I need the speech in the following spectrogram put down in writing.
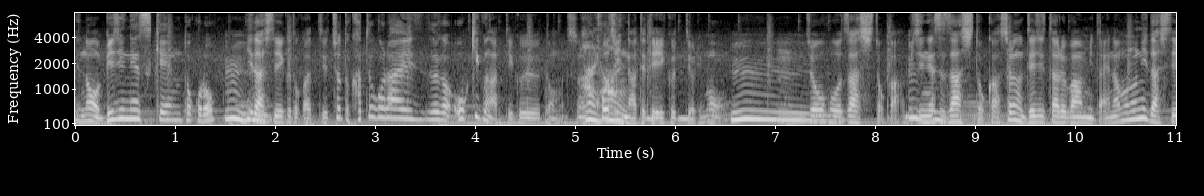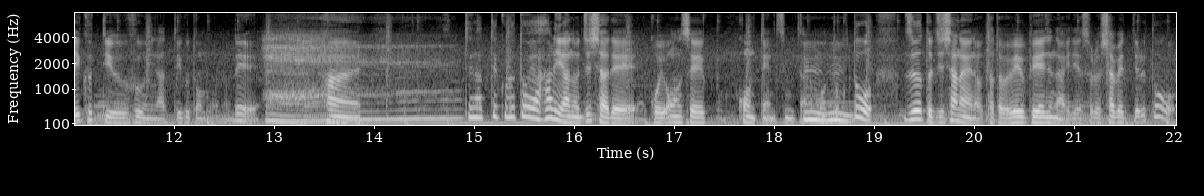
のビジネス系のところに出していくとかっていうちょっとカテゴライズが大きくなっていくと思うんです、はいはい。個人に当てていくっていうよりも、情報雑誌とかビジネス雑誌とか、それのデジタル版みたいなものに出していくっていう風になっていくと思うので。はい。ってなってくるとやはりあの自社でこういう音声コンテンツみたいなのを持っておくと、ずっと自社内の例えばウェブページ内でそれを喋ってると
